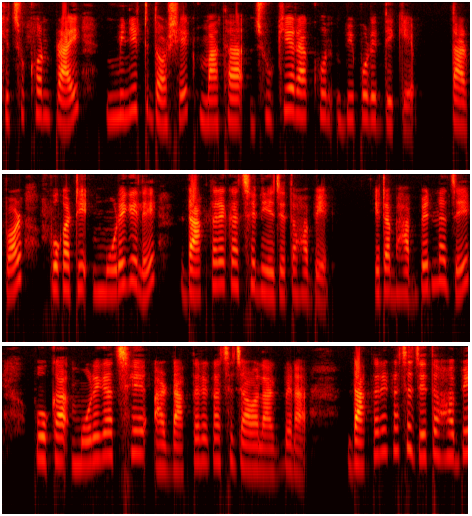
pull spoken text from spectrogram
কিছুক্ষণ প্রায় মিনিট দশেক মাথা ঝুঁকিয়ে রাখুন বিপরীত দিকে। তারপর পোকাটি মরে গেলে ডাক্তারের কাছে নিয়ে যেতে হবে। এটা ভাববেন না যে পোকা মরে গেছে আর ডাক্তারের কাছে যাওয়া লাগবে না। ডাক্তারের কাছে যেতে হবে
